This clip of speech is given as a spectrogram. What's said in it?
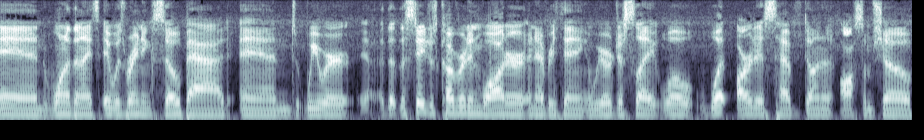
And one of the nights it was raining so bad, and we were the, the stage was covered in water and everything, and we were just like, "Well, what artists have done an awesome show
